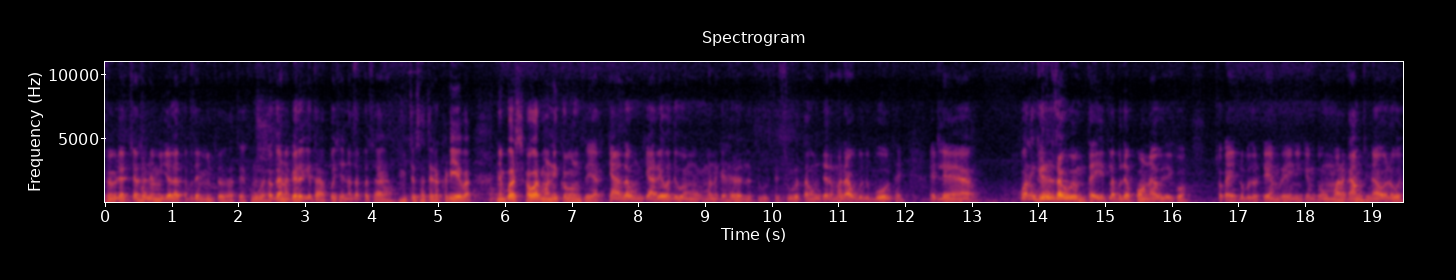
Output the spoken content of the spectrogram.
ફેમિલી અત્યારે છે ને અમે જતા હતા બધા મિત્રો સાથે. હું હગાના ઘરે ગયા હતા પછી નતા પાછા મિત્રો સાથે રખડી આવ્યા. ને બસ સવારમાં નીકળવાનું છે યાર. ક્યાં જવું ક્યાં રહેવા દેવું એમ મને કઈ હેર નથી ઉઠતી સુરત આવું ને ત્યારે મારે આવું બધું બોર થાય. એટલે કોને ઘરે જવું એમ થાય? એટલા બધા ફોન આવી જાય કહો. તો કાંઈ એટલો બધો ટાઈમ રહે નહીં. કેમ કે હું મારા કામથી આવેલો હોય,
